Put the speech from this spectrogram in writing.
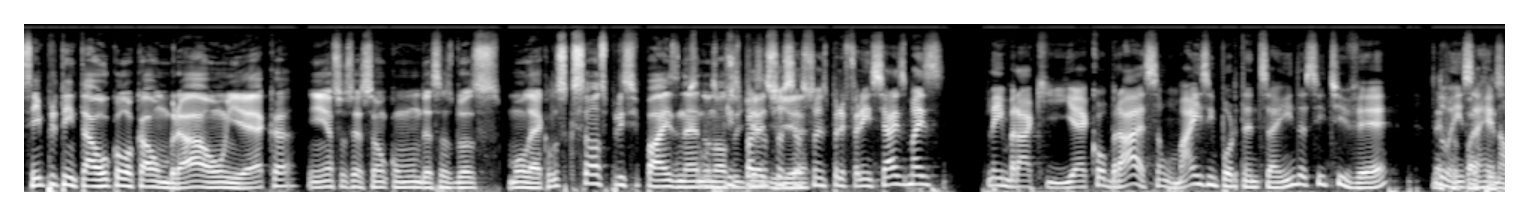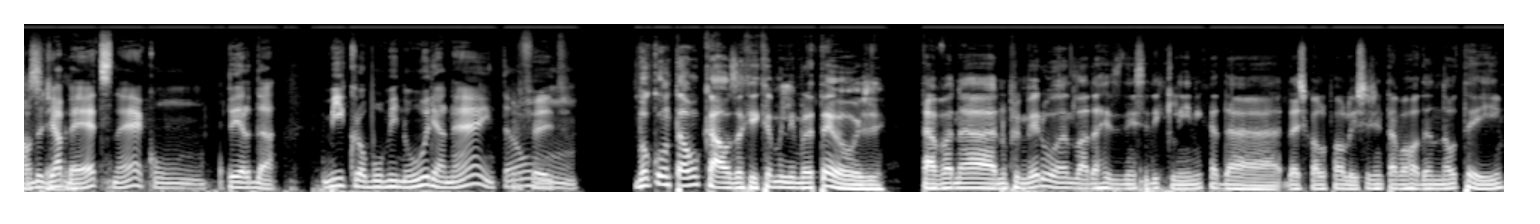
sempre tentar ou colocar um BRA ou um IECA em associação com uma dessas duas moléculas, que são as principais, né, São no as nosso principais dia a dia. associações preferenciais, mas lembrar que IE cobrar são mais importantes ainda se tiver doença Nefropatia renal do diabetes, né? Com perda microalbuminúria, né? Então, Perfeito. Vou contar um caos aqui que eu me lembro até hoje. Tava na- no primeiro ano lá da residência de clínica da, da Escola Paulista, a gente tava rodando na UTI.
